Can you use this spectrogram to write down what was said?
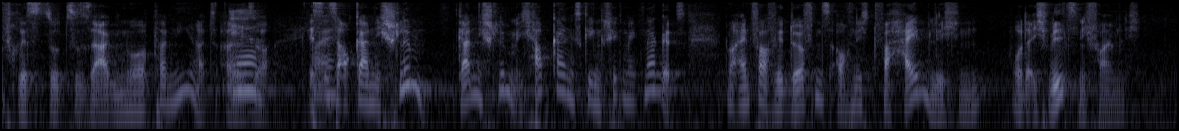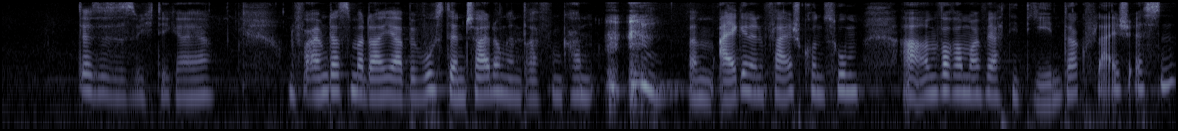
frisst, sozusagen nur paniert. Also Ja, es ist auch gar nicht schlimm. Gar nicht schlimm. Ich habe gar nichts gegen Chicken McNuggets. Nur einfach, wir dürfen es auch nicht verheimlichen. Oder ich will es nicht verheimlichen. Das ist das Wichtige, ja. Und vor allem, dass man da ja bewusste Entscheidungen treffen kann. Beim eigenen Fleischkonsum auch einfach einmal vielleicht nicht jeden Tag Fleisch essen,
